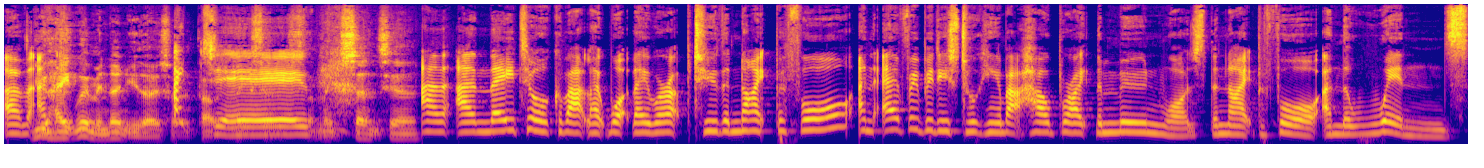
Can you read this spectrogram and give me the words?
Um, You and hate women, don't you? Though, so that do. makes sense. That makes sense. Yeah. and and they talk about like what they were up to the night before and everybody's talking about how bright the moon was the night before and the winds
